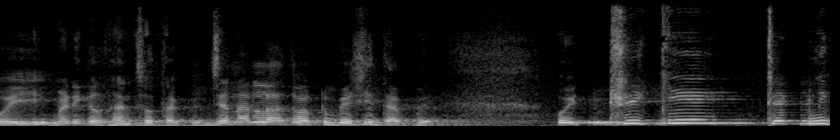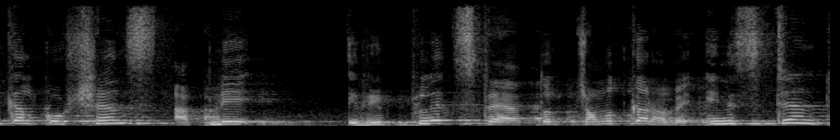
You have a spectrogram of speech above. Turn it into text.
ওই মেডিকেল সায়েন্সও থাকবে। জেনারেল হয়তো একটু বেশি থাকবে। ওই ট্রিকি টেকনিক্যাল কোশ্চেন্স আপনি রিফ্লেক্সটা এত চমৎকার হবে ইনস্ট্যান্ট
